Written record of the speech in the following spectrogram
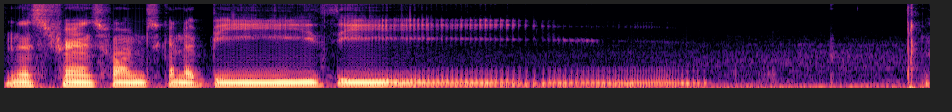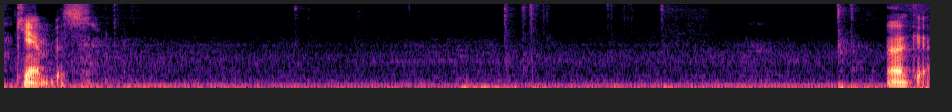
And this transform is going to be the canvas. Okay.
